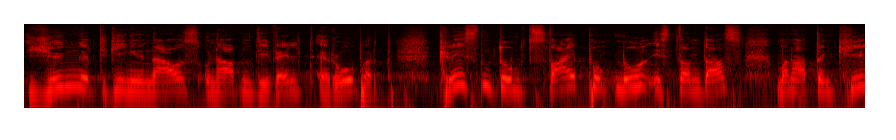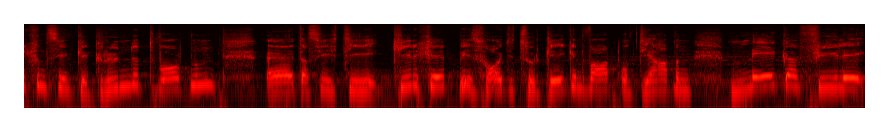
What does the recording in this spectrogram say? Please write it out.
Jünger, die gingen hinaus und haben die Welt erobert. Christentum 2.0 ist dann das, man hat dann Kirchen sind gegründet worden, äh, das ist die Kirche bis heute zur Gegenwart und die haben mega viele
